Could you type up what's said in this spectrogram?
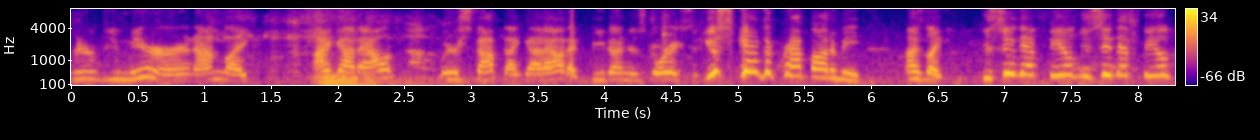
rearview mirror. And I'm like, I got out. We were stopped. I got out. I beat on his door. He said, You scared the crap out of me. I was like, You see that field? You see that field?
